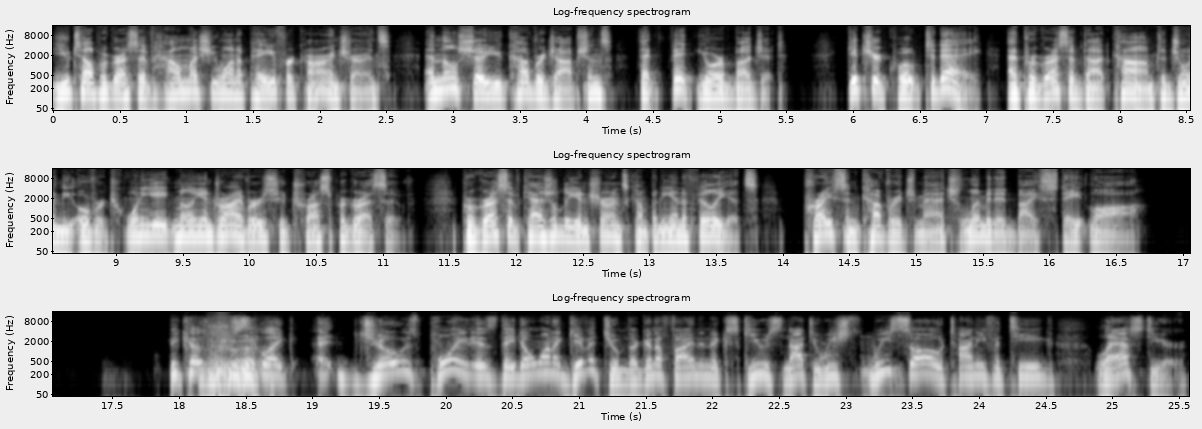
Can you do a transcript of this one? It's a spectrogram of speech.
you tell Progressive how much you want to pay for car insurance, and they'll show you coverage options that fit your budget. Get your quote today at progressive.com to join the over 28 million drivers who trust Progressive. Progressive Casualty Insurance Company and Affiliates. Price and coverage match limited by state law. Because, like, uh, Joe's point is they don't want to give it to him. They're going to find an excuse not to. We, we saw Ohtani fatigue last year.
